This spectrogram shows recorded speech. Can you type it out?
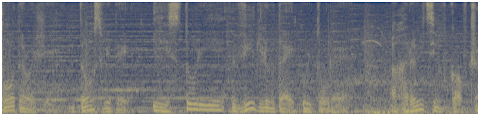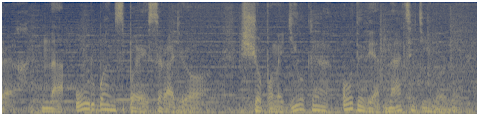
подорожі, досвіди і історії від людей культури. Гриців ковчег на Urban Space Radio щопонеділка о 19.00.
